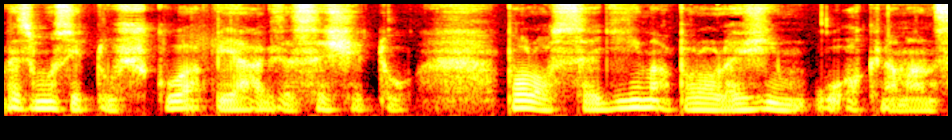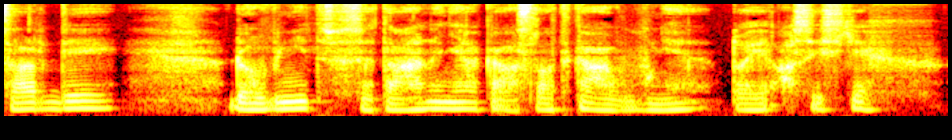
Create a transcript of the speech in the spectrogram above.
Vezmu si tušku a piják ze sešitu. Polo sedím a polo ležím u okna mansardy. Dovnitř se táhne nějaká sladká vůně, to je asi z těch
